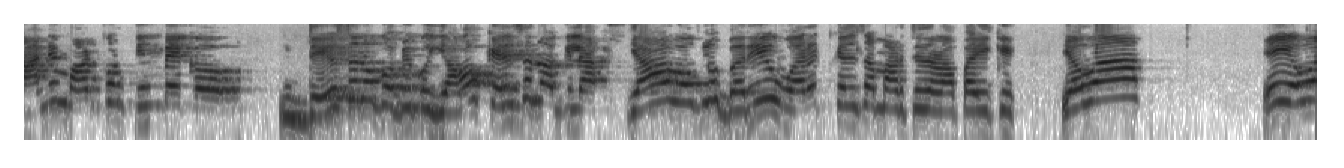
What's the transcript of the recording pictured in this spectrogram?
ನಾನೇ ಮಾಡ್ಕೊಂಡ್ ತಿನ್ಬೇಕು. ದೇವಸ್ಥಾನಕ್ ಹೋಗ್ಬೇಕು. ಯಾವ ಕೆಲ್ಸನೂ ಆಗಿಲ್ಲ. ಯಾವಾಗ್ಲೂ ಬರೀ ಹೊರಗ್ ಕೆಲ್ಸ ಮಾಡ್ತಿದ್ದಾಳಪ್ಪ ಈಕಿ. ಯವ್ವ ಏ ಯವ್ವ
